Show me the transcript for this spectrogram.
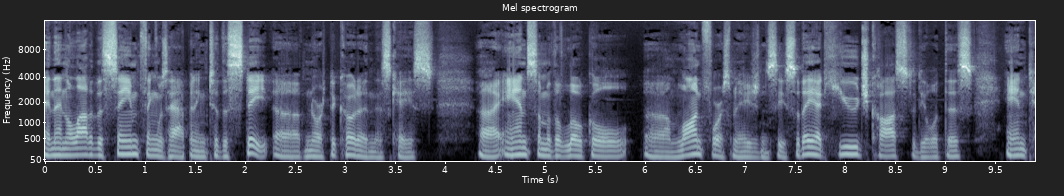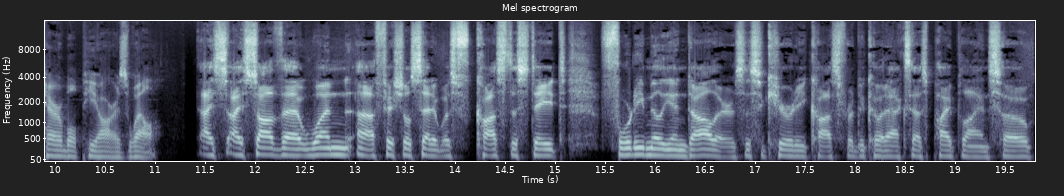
And then a lot of the same thing was happening to the state of North Dakota in this case. Uh, and some of the local um, law enforcement agencies. So they had huge costs to deal with this and terrible PR as well. I, I saw that one uh, official said it was cost the state $40 million, the security cost for Dakota Access Pipeline. So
